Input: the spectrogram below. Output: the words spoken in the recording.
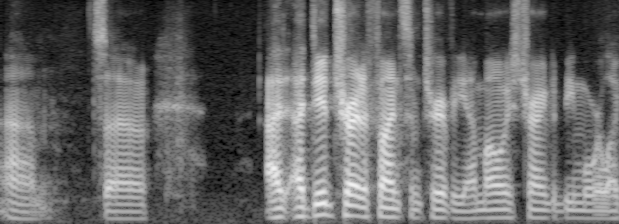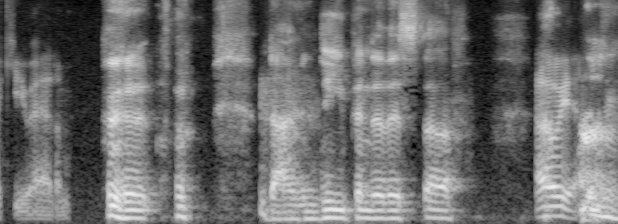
Um, so I, I did try to find some trivia. I'm always trying to be more like you, Adam. Diving deep into this stuff. Oh yeah,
